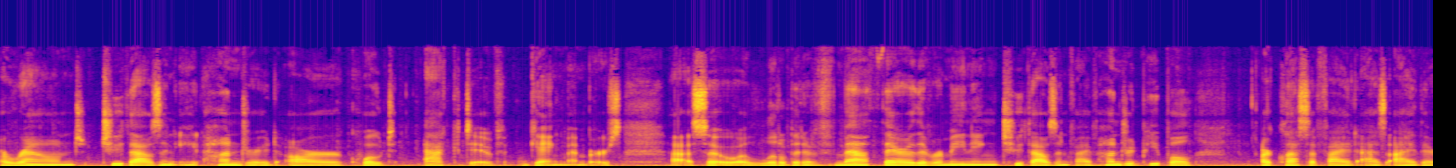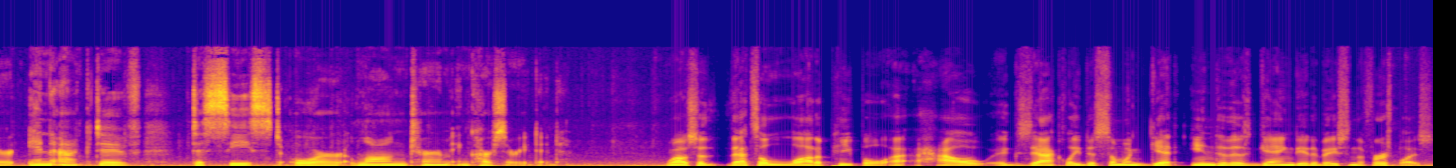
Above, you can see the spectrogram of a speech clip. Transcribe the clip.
around 2,800 are, quote, active gang members. Uh, so a little bit of math there. The remaining 2,500 people are classified as either inactive, deceased, or long term incarcerated. Wow, so that's a lot of people. Uh, how exactly does someone get into this gang database in the first place?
